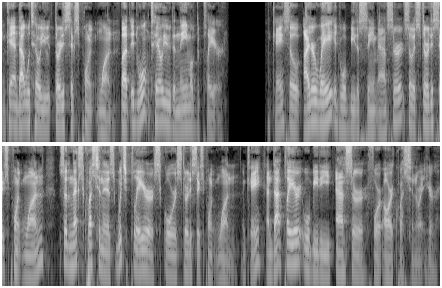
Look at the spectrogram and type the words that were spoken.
Okay, and that will tell you 36.1, but it won't tell you the name of the player. Okay, so either way, it will be the same answer. So it's 36.1. So the next question is which player scores 36.1? Okay, and that player will be the answer for our question right here.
